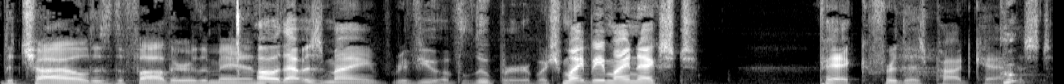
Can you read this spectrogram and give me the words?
The child is the father of the man. Oh, that was my review of Looper, which might be my next pick for this podcast.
